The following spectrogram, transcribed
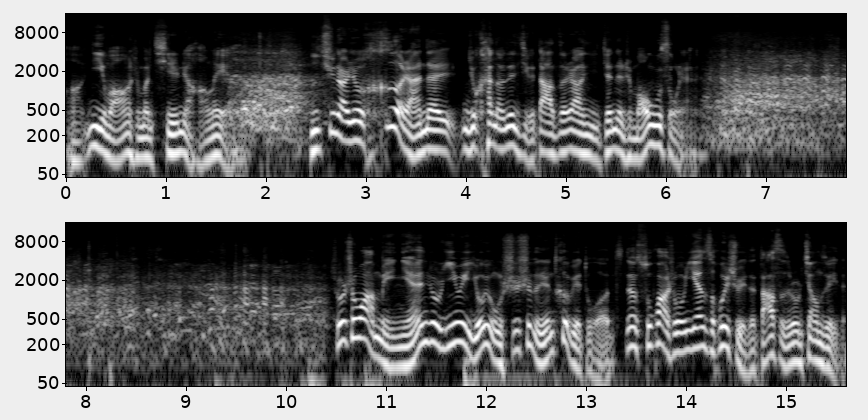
啊，溺亡什么亲人两行泪啊。你去那就赫然的，你就看到那几个大字，让你真的是毛骨悚然。说实话，每年就是因为游泳失事的人特别多。那俗话说，淹死会水的，打死都是犟嘴的。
